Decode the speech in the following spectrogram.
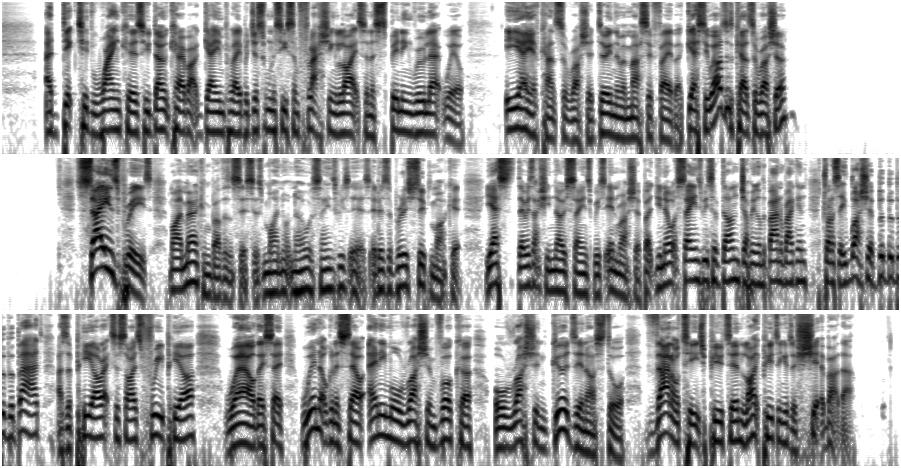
addicted wankers who don't care about gameplay but just want to see some flashing lights and a spinning roulette wheel. EA have cancelled Russia, doing them a massive favour. Guess who else has cancelled Russia? Sainsbury's. My American brothers and sisters might not know what Sainsbury's is. It is a British supermarket. Yes, there is actually no Sainsbury's in Russia, but you know what Sainsbury's have done? Jumping on the bandwagon, trying to say Russia bad as a PR exercise, free PR. Well, they say we're not going to sell any more Russian vodka or Russian goods in our store. That'll teach Putin. Like Putin gives a shit about that.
